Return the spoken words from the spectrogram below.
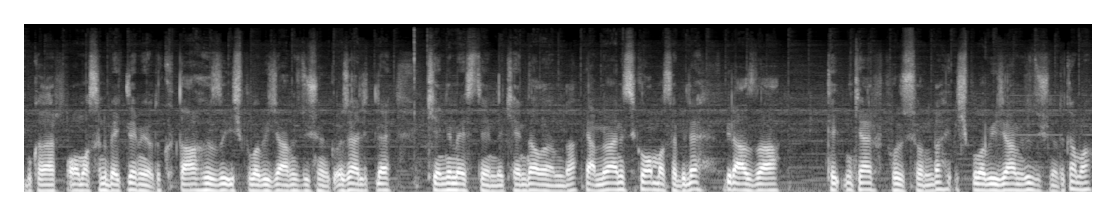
Bu kadar olmasını beklemiyorduk. Daha hızlı iş bulabileceğimizi düşünüyorduk. Özellikle kendi mesleğimde, kendi alanımda. Yani mühendislik olmasa bile biraz daha tekniker pozisyonda iş bulabileceğimizi düşünüyorduk ama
